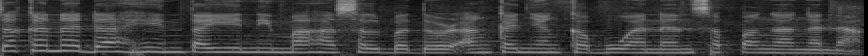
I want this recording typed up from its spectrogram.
Sa Canada, hintayin ni Maha Salvador ang kanyang kabuanan sa panganganak.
